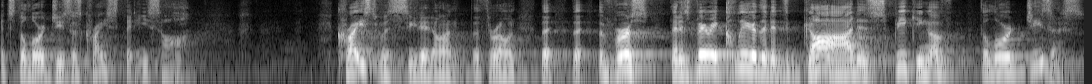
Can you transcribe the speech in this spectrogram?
it's the Lord Jesus Christ that he saw. Christ was seated on the throne. The, the, the verse that is very clear that it's God is speaking of the Lord Jesus.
